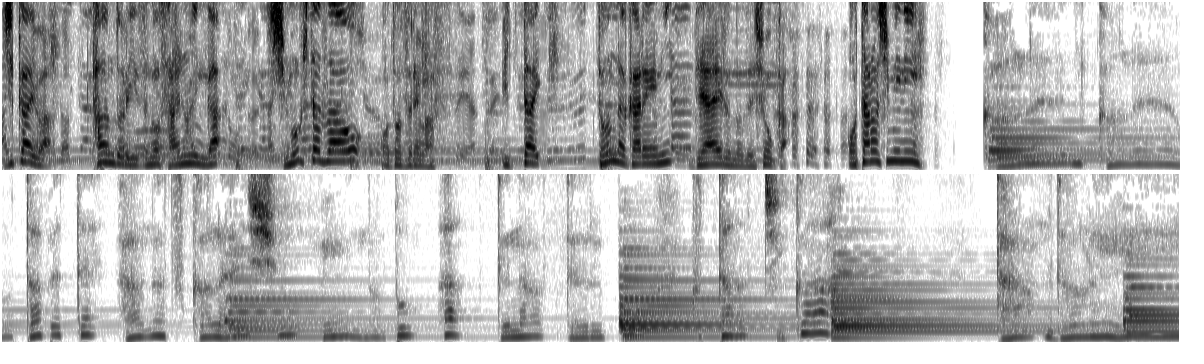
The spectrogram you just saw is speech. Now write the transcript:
次回はタンドリーズの3人が下北沢を訪れます。一体どんなカレーに出会えるのでしょうか。お楽しみに。カレーにカレーを食べて放つカレー臭みんなブハってなってる僕たちがタンドリー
